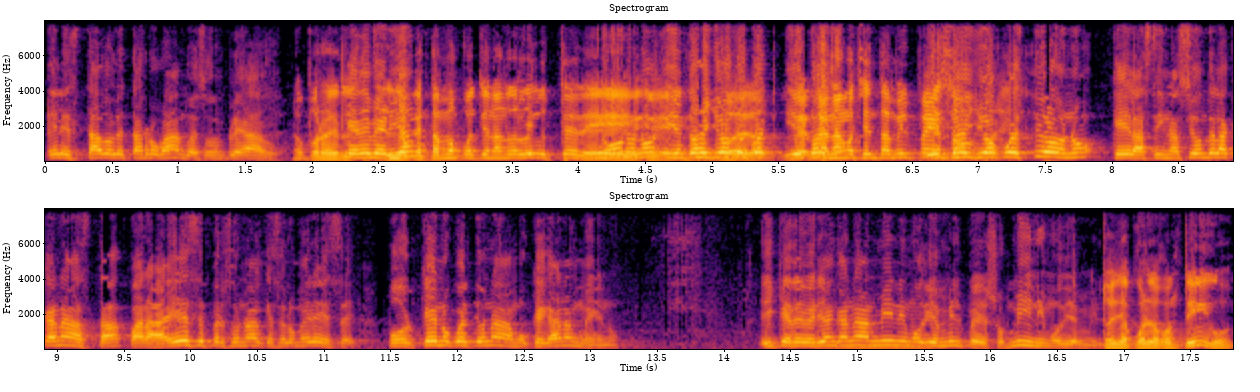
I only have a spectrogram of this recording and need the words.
el Estado le está robando a esos empleados. No, pero el- Que deberían- lo que estamos cuestionando es lo de ustedes. No, no, no, eh, y entonces yo lo te y entonces- ganan 80 mil y pesos. entonces yo cuestiono que la asignación de la canasta para ese personal que se lo merece, ¿por qué no cuestionamos que ganan menos? Y que deberían ganar mínimo 10 mil pesos, mínimo 10 mil. Estoy de acuerdo contigo.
